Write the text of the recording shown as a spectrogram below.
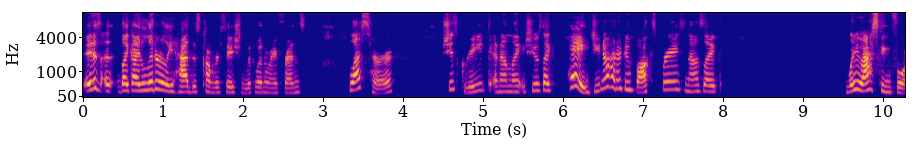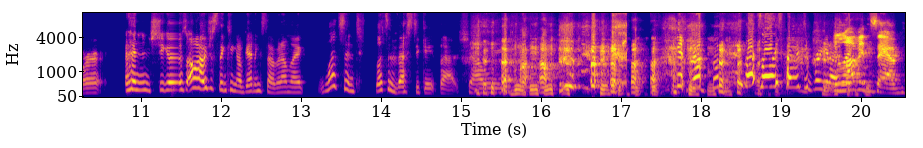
it is uh, like I literally had this conversation with one of my friends. Bless her. She's Greek and I'm like she was like, "Hey, do you know how to do box braids?" And I was like, "What are you asking for?" And she goes, "Oh, I was just thinking of getting some." And I'm like, "Let's in- let's investigate that, shall we?" That's always how I have to bring it up. I love Like, it, Sam.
